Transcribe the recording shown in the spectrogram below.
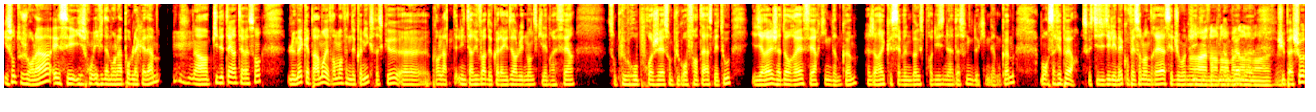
Ils sont toujours là et ils seront évidemment là pour Black Adam. Alors, petit détail intéressant, le mec apparemment est vraiment fan de comics parce que euh, quand l'intervieweur de Collider lui demande ce qu'il aimerait faire, son plus gros projet, son plus gros fantasme et tout, il dirait j'adorerais faire Kingdom Come, j'adorerais que Seven Bucks produise une adaptation de Kingdom Come. Bon, ça fait peur parce que si tu dis les mecs ont fait San Andreas et Jumanji non, font non, non, bah euh, non, je suis pas chaud,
